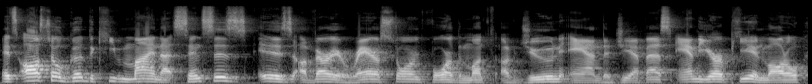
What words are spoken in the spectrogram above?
it's also good to keep in mind that since this is a very rare storm for the month of June and the GFS and the European model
